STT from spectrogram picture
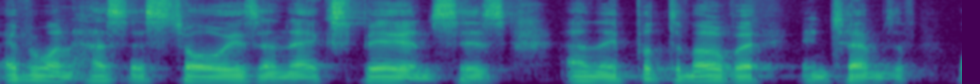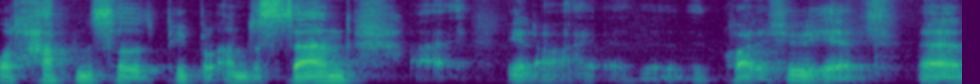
everyone has their stories and their experiences, and they put them over in terms of what happens so that people understand. I, you know, I, quite a few here. Uh,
